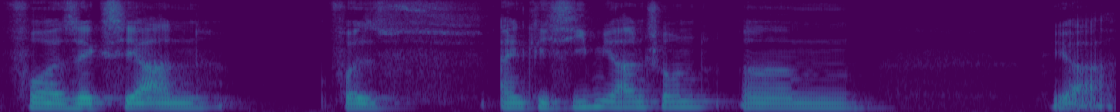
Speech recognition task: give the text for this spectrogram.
vor sechs Jahren, vor eigentlich sieben Jahren schon. Ähm, ja,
